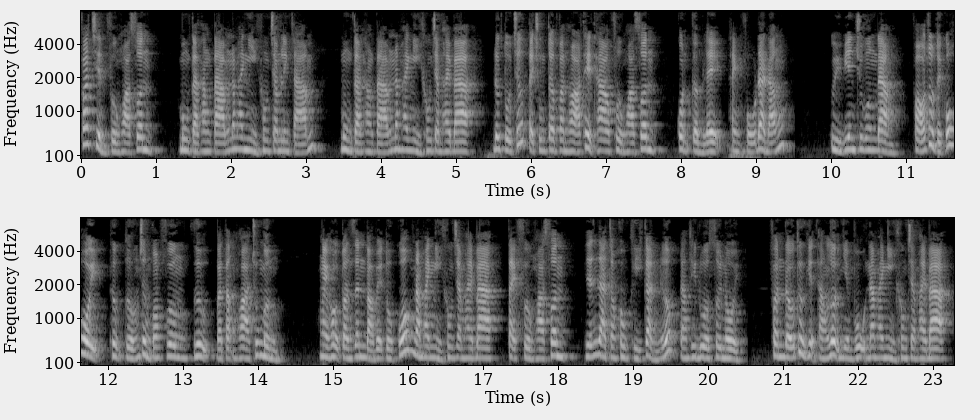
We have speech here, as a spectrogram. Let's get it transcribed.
phát triển phường Hòa Xuân, mùng 8 tháng 8 năm 2008, mùng 8 tháng 8 năm 2023 được tổ chức tại Trung tâm Văn hóa Thể thao phường Hòa Xuân, quận Cẩm Lệ, thành phố Đà Nẵng. Ủy viên Trung ương Đảng, Phó Chủ tịch Quốc hội, Thượng tướng Trần Quang Phương dự và tặng hoa chúc mừng. Ngày hội toàn dân bảo vệ Tổ quốc năm 2023 tại phường Hòa Xuân diễn ra trong không khí cả nước đang thi đua sôi nổi, phấn đấu thực hiện thắng lợi nhiệm vụ năm 2023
